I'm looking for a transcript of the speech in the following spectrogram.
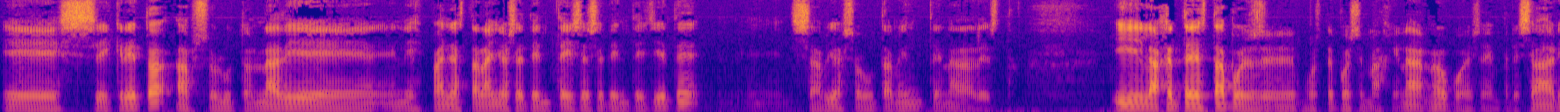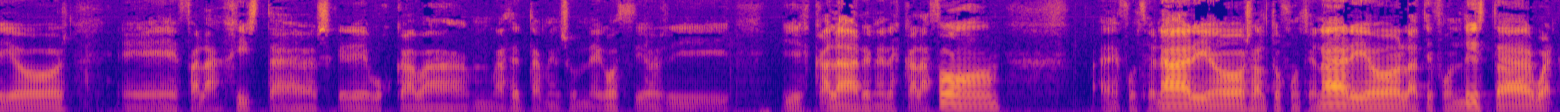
eh, secreto absoluto. Nadie en España hasta el año 76-77 eh, sabía absolutamente nada de esto. Y la gente esta, pues, eh, pues te puedes imaginar, ¿no? Pues empresarios, falangistas que buscaban hacer también sus negocios y escalar en el escalafón, eh, funcionarios, altos funcionarios, latifundistas, bueno,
